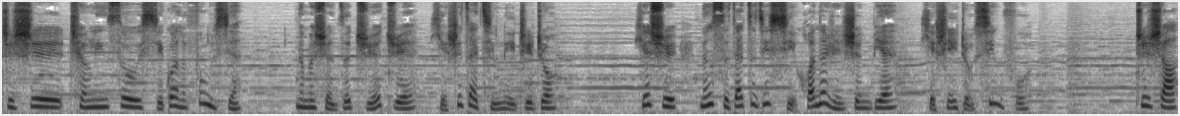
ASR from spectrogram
只是程灵素习惯了奉献，那么选择决绝也是在情理之中。也许能死在自己喜欢的人身边，也是一种幸福。至少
